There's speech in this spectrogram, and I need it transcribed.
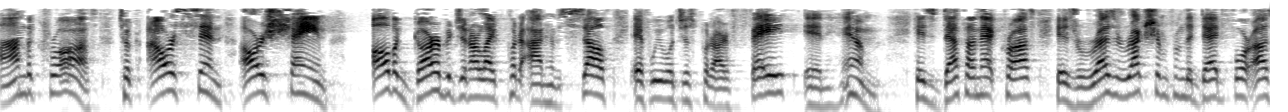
on the cross, took our sin, our shame, all the garbage in our life, put on Himself if we will just put our faith in Him. His death on that cross, His resurrection from the dead for us,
